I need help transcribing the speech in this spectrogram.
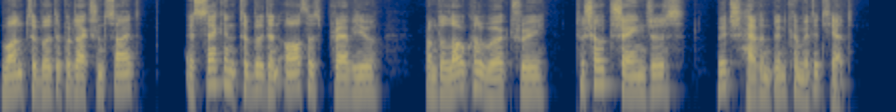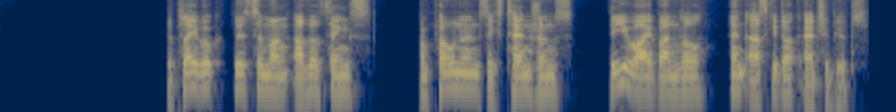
one to build a production site a second to build an author's preview from the local work tree to show changes which haven't been committed yet. The playbook lists among other things components, extensions, the UI bundle and AsciiDoc attributes.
